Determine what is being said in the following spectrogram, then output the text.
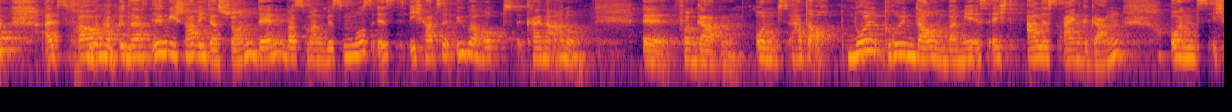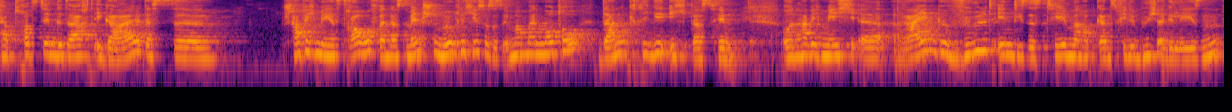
als Frau und habe gedacht, irgendwie schaffe ich das schon, denn was man wissen muss ist, ich hatte überhaupt keine Ahnung äh, von Garten und hatte auch null grünen Daumen. Bei mir ist echt alles eingegangen und ich habe trotzdem gedacht, egal, das äh, schaffe ich mir jetzt drauf, wenn das Menschen möglich ist, das ist immer mein Motto, dann kriege ich das hin. Und dann habe ich mich äh, reingewühlt in dieses Thema, habe ganz viele Bücher gelesen,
